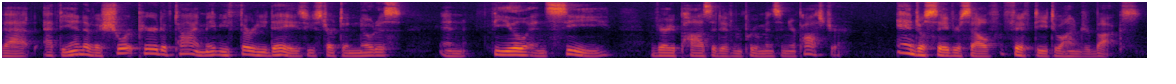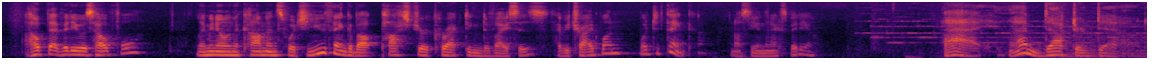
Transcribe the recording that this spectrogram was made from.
that at the end of a short period of time, maybe 30 days, you start to notice and feel and see very positive improvements in your posture. And you'll save yourself 50 to 100 bucks. I hope that video was helpful. Let me know in the comments what you think about posture correcting devices. Have you tried one? What'd you think? And I'll see you in the next video. Hi, I'm Dr. Dowd.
